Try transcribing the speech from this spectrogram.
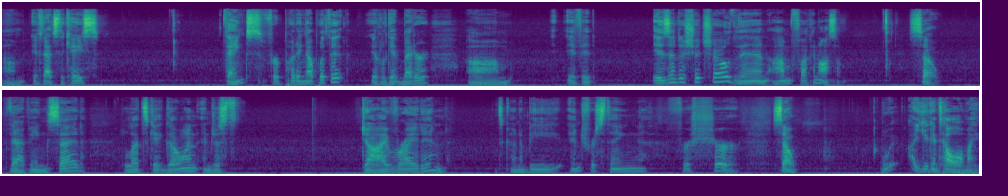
Um, if that's the case, thanks for putting up with it. It'll get better. Um, if it isn't a shit show, then I'm fucking awesome. So, that being said, let's get going and just dive right in. It's going to be interesting for sure. So, you can tell all my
